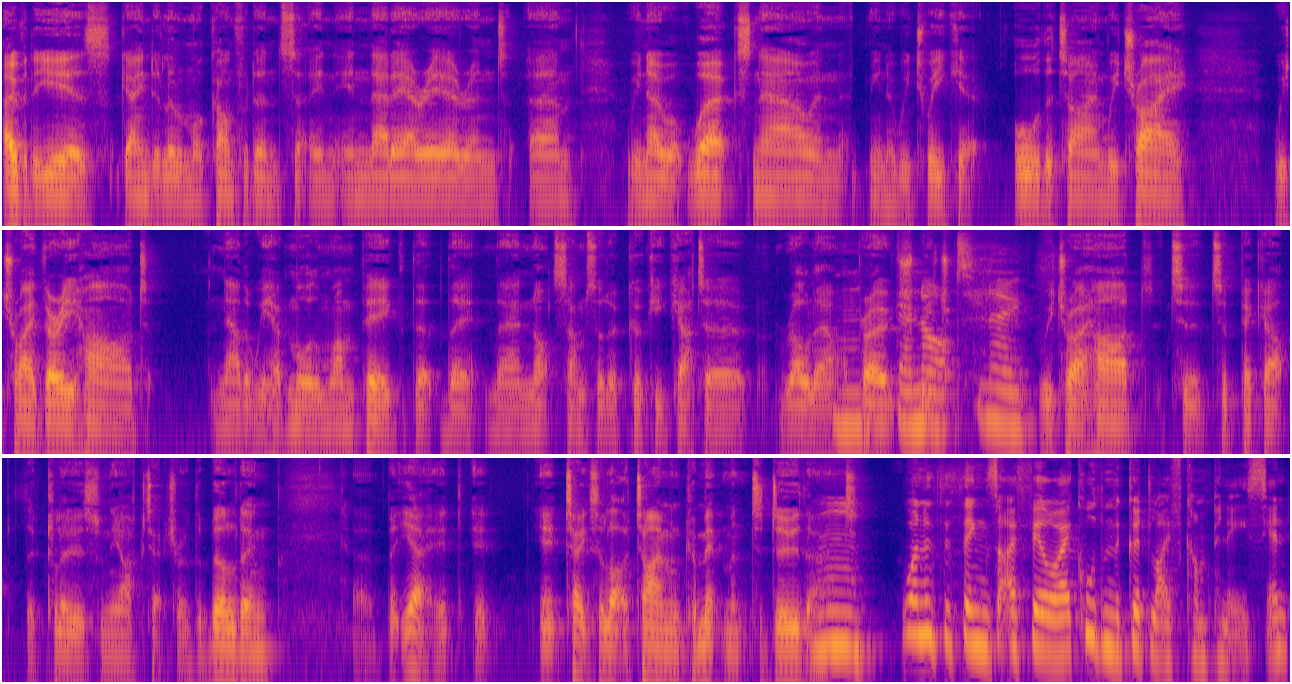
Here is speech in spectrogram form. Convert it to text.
over the years gained a little more confidence in in that area, and um, we know what works now, and you know, we tweak it all the time. We try, we try very hard. Now that we have more than one pig, that they they're not some sort of cookie cutter rollout mm, approach. They're we not. Tr- no. We try hard to to pick up the clues from the architecture of the building uh, but yeah, it, it, it takes a lot of time and commitment to do that. Mm. One of the things that I feel, I call them the good life companies. And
